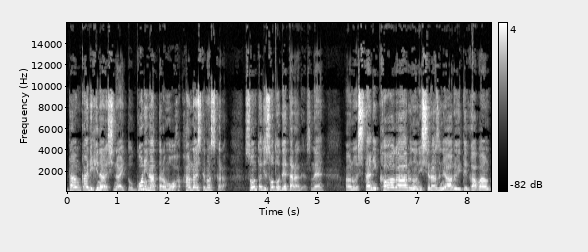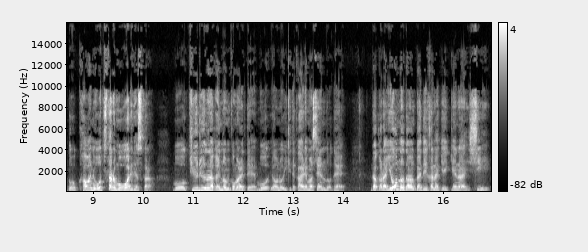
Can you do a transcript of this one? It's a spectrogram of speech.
段階で避難しないと、5になったらもう氾濫してますから、その時外出たらですね、あの、下に川があるのに知らずに歩いてガバンと川に落ちたらもう終わりですから。もう急流の中に飲み込まれて、もうあの生きて帰れませんので。だから4の段階で行かなきゃいけないし、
